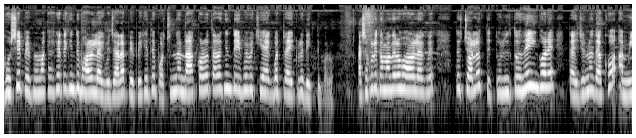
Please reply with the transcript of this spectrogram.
ঘষে পেঁপে মাখা খেতে কিন্তু ভালো লাগবে। যারা পেঁপে খেতে পছন্দ না করো, তারা কিন্তু এইভাবে খেয়ে একবার ট্রাই করে দেখতে পারো। আশা করি তোমাদেরও ভালো লাগবে। তো চলো, তেঁতুল তো নেই ঘরে, তাই জন্য দেখো আমি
